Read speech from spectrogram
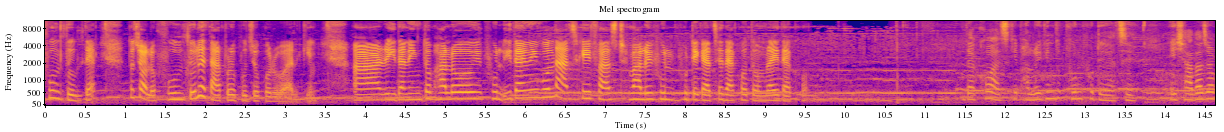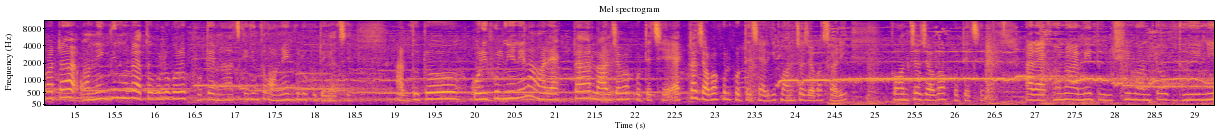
ফুল তুলতে। তো চলো ফুল তুলে তারপরে পুজো করব আর কি। আর ইদানিং তো ভালোই ফুল, ইদানিং বলতে আজকেই ফার্স্ট ভালোই ফুল ফুটে গেছে, দেখো তোমরাই দেখো। দেখো, আজকে ভালোই কিন্তু ফুল ফুটে গেছে। এই সাদা জবাটা অনেক দিন হলো এতগুলো করে ফুটে না, আজকে কিন্তু অনেকগুলো ফুটে গেছে। আর দুটো কড়ি ফুল নিয়ে নিলাম আর একটা লাল জবা ফুটেছে, একটা জবা ফুল ফুটেছে আর কি, পঞ্চ জবা সরি পঞ্চ জবা ফুটেছে। আর এখনও আমি তুলসী মণ্ডপ ধুইনি,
